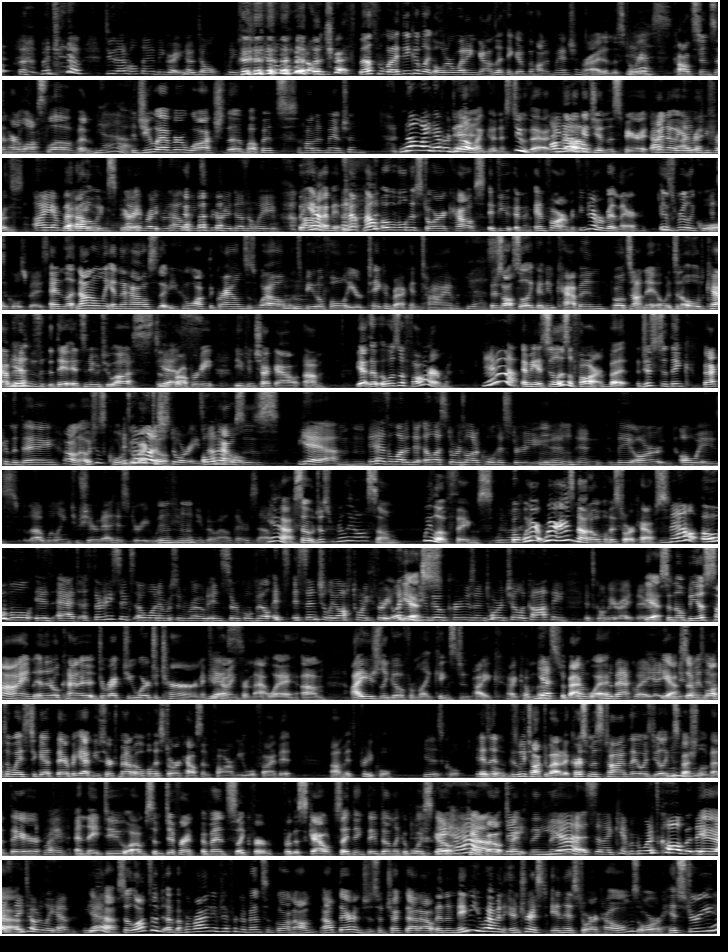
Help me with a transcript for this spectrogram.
But do, do that whole thing. It'd be great. No, don't please. please don't put it on the dress. That's when I think of like older wedding gowns. I think of the haunted mansion ride and the story Yes. of Constance and her lost love. And Yeah. did you ever watch the Muppets Haunted Mansion? No, I never did. Oh my goodness, do that! I know. That'll get you in the spirit. i know you're I- ready for this. I am The ready. Halloween spirit. I am ready for the Halloween spirit. It doesn't leave. But Um, yeah, I mean Mount, Mount Oval Historic House. If you and and farm, if you've never been there, it's really cool. it's a cool space. and not only in the house that you can walk the grounds as well. It's Mm-hmm. beautiful. You're taken back in time. Yes. There's also like a new cabin. Well, it's not new. It's an old cabin Yes. that they, it's new to us to Yes. the property that you can check out. Um, yeah, that, it was a farm. Yeah. I mean, it still is a farm, but just to think back in the day, I don't know. It's just cool to It's go back lot to of stories. old None of them- houses. Yeah, Mhm. it has a lot of a lot of stories, a lot of cool history, Mm-hmm. and and they are always uh, willing to share that history with you Mhm. when you go out there. So Yeah, so just really awesome. We love things. We love- but where where is Mount Oval Historic House? Mount Oval is at 3601 Emerson Road in Circleville. It's essentially off 23. Like Yes. if you go cruising toward Chillicothe, it's going to be right there. Yes, and there'll be a sign, and it'll kind of direct you where to turn if you're Yes. coming from that way. Um, I usually go from like Kingston Pike. I come the, Yes, the back from, way. From the back way, yeah. You yeah, so I mean, too. lots of ways to get there. But yeah, if you search Mount Oval Historic House and Farm, you will find it. Um, it's pretty cool. It is cool. It and is then cool. Mm-hmm. because we talked about it at Christmas time, they always do like a special event there. right. And they do um, some different events, like for for the Scouts. I think they've done like a Boy Scout camp out type thing there. Yes, and I can't remember what it's called, but they Yeah. yes, they totally have. Yeah. Yeah. so lots of a variety of different events have gone on out there, and just so check that out. And then maybe you have an interest in historic homes or history.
